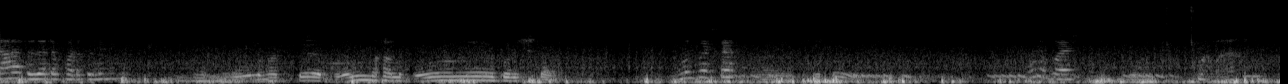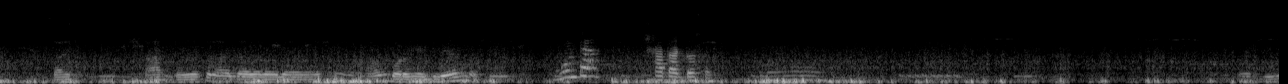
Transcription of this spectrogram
দাঁড়া তো একটা ফটো তুলে নি হচ্ছে বোন ভালো বোন পরিষ্কার বোন পরিষ্কার হ্যাঁ, সাত বছর হয় দাদা দাদা আমার বড় মেয়ে বিয়ে হবে না বোনটা সাত আট বছর দুটার ইয়ে হবে। ওর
